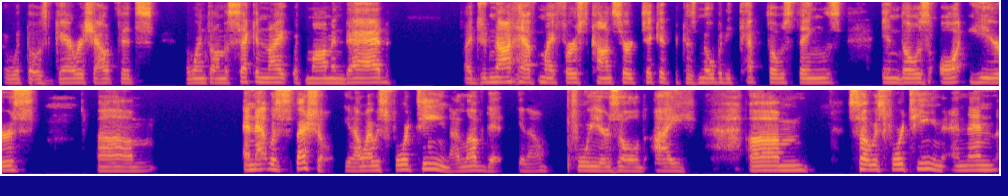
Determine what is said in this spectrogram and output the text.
with those garish outfits. I went on the second night with mom and dad. I do not have my first concert ticket because nobody kept those things in those aught years. Um, and that was special. You know, I was 14. I loved it, you know, four years old. I, um, so I was 14. And then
